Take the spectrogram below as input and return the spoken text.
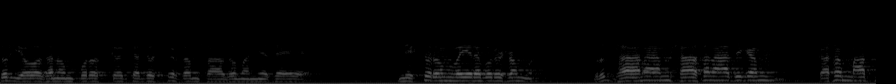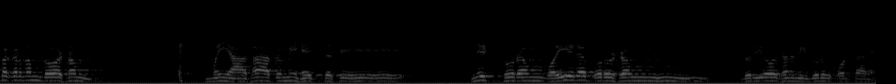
ದುರ್ಯೋಧನಂ ಪುರಸ್ಕೃತ ದುಷ್ಕೃತಂ ಸಾಧು ಮನ್ಯಸೆ. ನಿಷ್ಠುರಂ ವೈರಪುರುಷಂ ವೃದ್ಧಾನಾಂ ಶಾಸನಾಧಿಕಂ ಕಥಂ ಆತ್ಮಕೃತಂ ದೋಷಂ. ಮೈ ಆಧಾತುಮಿ ಹೆಚ್ಚಸಿ ನಿಷ್ಠುರಂ ವೈರಪುರುಷಂ. ದುರ್ಯೋಧನನಿಗೆ ಬಿರುದು ಕೊಡ್ತಾನೆ.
